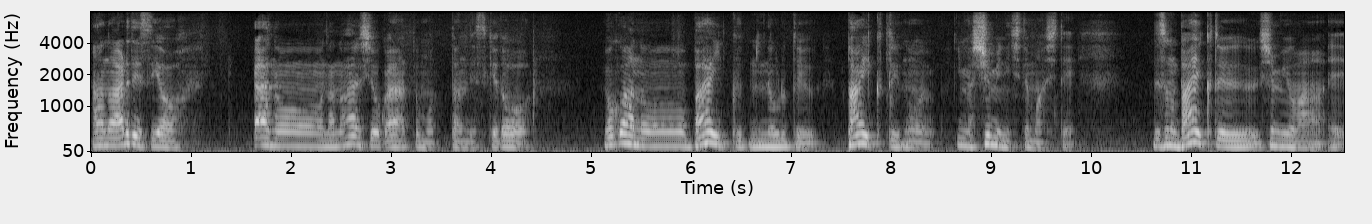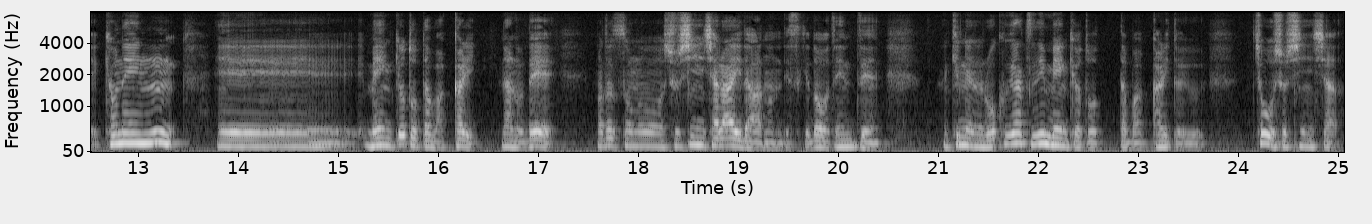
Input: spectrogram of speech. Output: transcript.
あのあれですよ。あのー、何の話しようかなと思ったんですけど僕はあのー、バイクに乗るというバイクというのを今趣味にしてましてでそのバイクという趣味は、えー、去年、え、免許取ったばっかりなのでまたその初心者ライダーなんですけど全然。去年の6月に免許取ったばっかりという超初心者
